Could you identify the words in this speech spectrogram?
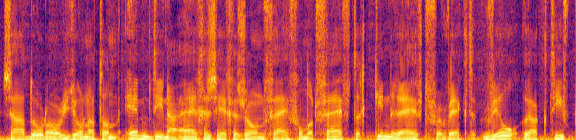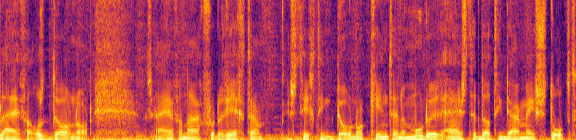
Zaaddonor Jonathan M., die naar eigen zeggen zo'n 550 kinderen heeft verwekt... wil actief blijven als donor. Dat zei hij vandaag voor de rechter. Stichting Donorkind en een moeder eiste dat hij daarmee stopt.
